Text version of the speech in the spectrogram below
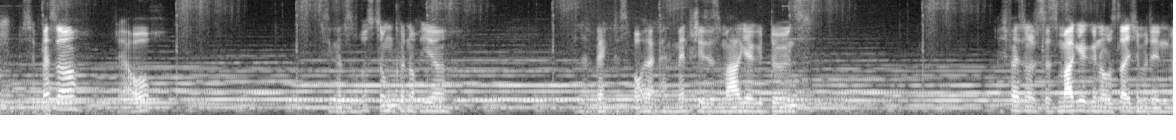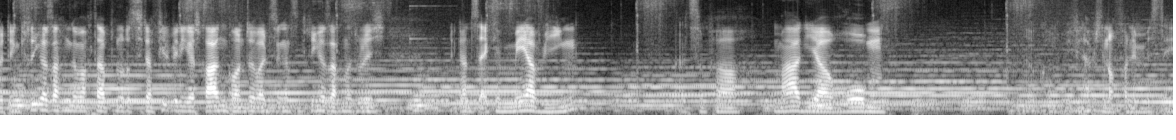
schon ein bisschen besser. Der auch. Die ganzen Rüstungen können auch hier alle weg. Das braucht ja kein Mensch, dieses Magiergedöns. Weiß nur, dass ich das Magier genau das gleiche mit den, mit den Kriegersachen gemacht habe, nur dass ich da viel weniger tragen konnte, weil diese ganzen Kriegersachen natürlich eine ganze Ecke mehr wiegen als ein paar Magierroben. Ja, komm, wie viel habe ich denn noch von dem Mist, ey?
